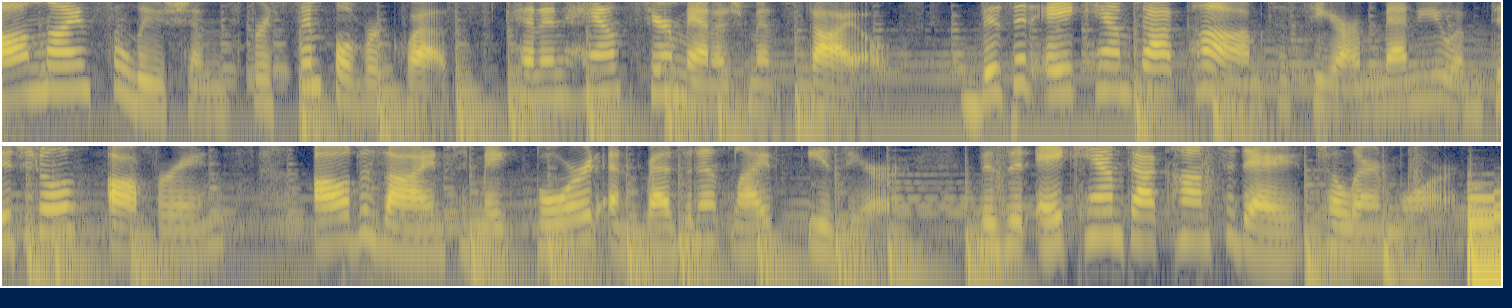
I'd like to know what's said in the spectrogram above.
online solutions for simple requests can enhance your management style. Visit acam.com to see our menu of digital offerings, all designed to make board and resident life easier. Visit acam.com today to learn more.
